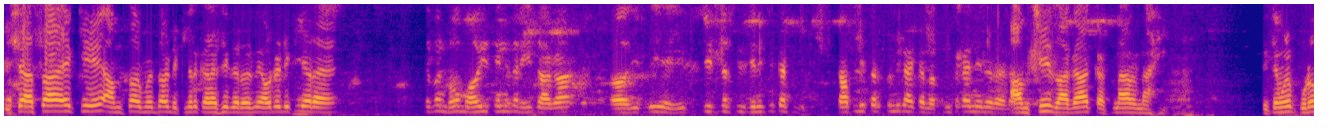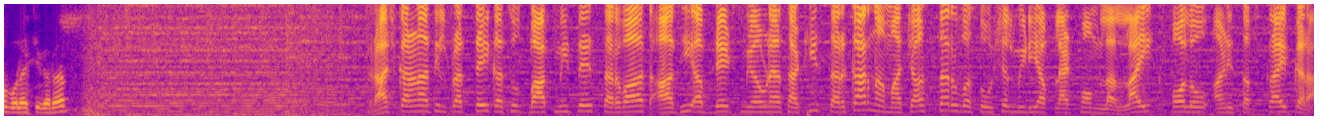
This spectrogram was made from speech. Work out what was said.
विषय असा आहे की आमचा उमेदवार डिक्लेअर करायची गरज नाही ऑलरेडी डिक्लेअर आहे. ते पण भाऊ महायुतीने जर ही जागा अ, इथली ही सीट जर शिवसेनेची कटली कापली तर तुम्ही काय करणार? तुमचं काय निर्णय राहणार? आमची जागा कटणार नाही. त्याच्यामुळे पुढे बोलायची गरज राजकारणातील प्रत्येक अचूक बातमीचे सर्वात आधी अपडेट्स मिळवण्यासाठी सरकारनामाच्या सर्व सोशल मीडिया प्लॅटफॉर्मला लाईक फॉलो आणि सबस्क्राईब करा.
